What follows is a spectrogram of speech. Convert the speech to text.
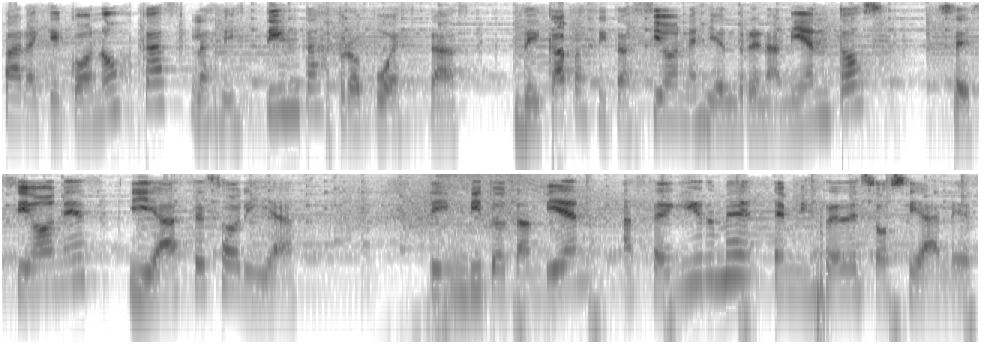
para que conozcas las distintas propuestas de capacitaciones y entrenamientos sesiones y asesorías. Te invito también a seguirme en mis redes sociales.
